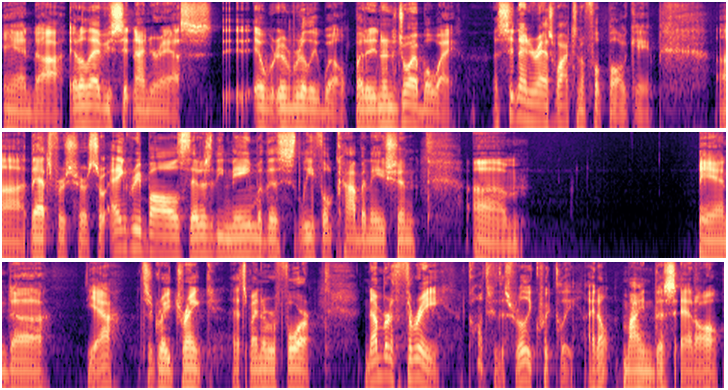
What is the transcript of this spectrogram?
and uh, it'll have you sitting on your ass. It, it really will, but in an enjoyable way. Sitting on your ass watching a football game. Uh, that's for sure. So, Angry Balls, that is the name of this lethal combination. Um, and uh, yeah, it's a great drink. That's my number four. Number three, going through this really quickly. I don't mind this at all.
